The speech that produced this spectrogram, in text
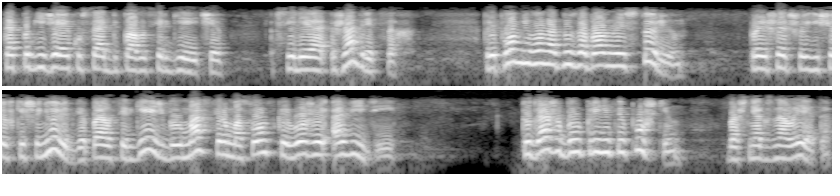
Так, подъезжая к усадьбе Павла Сергеевича в селе Жадрицах, припомнил он одну забавную историю, происшедшую еще в Кишиневе, где Павел Сергеевич был мастером масонской ложи Овидии. Туда же был принят и Пушкин, Башняк знал и это.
